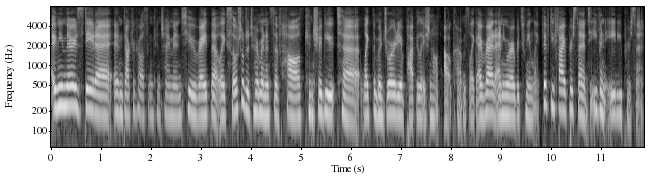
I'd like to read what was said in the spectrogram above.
I mean, there's data, and Dr. Carlson can chime in too, right? That like social determinants of health contribute to like the majority of population health outcomes. Like I read anywhere between like 55% to even 80%.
